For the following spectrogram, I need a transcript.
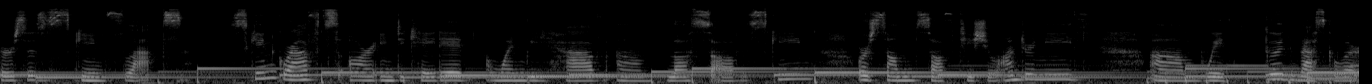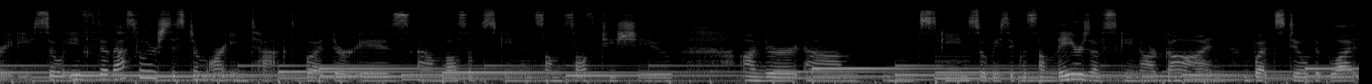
versus skin flaps. Skin grafts are indicated when we have um, loss of skin or some soft tissue underneath um, with good vascularity. So, if the vascular system are intact, but there is um, loss of skin and some soft tissue under um, skin, so basically some layers of skin are gone, but still the blood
